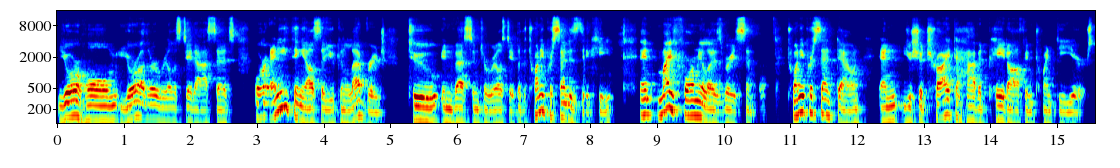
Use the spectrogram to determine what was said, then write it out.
your home, your other real estate assets, or anything else that you can leverage to invest into real estate. But the 20% is the key. And my formula is very simple 20% down, and you should try to have it paid off in 20 years.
